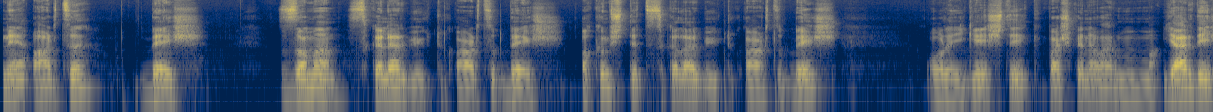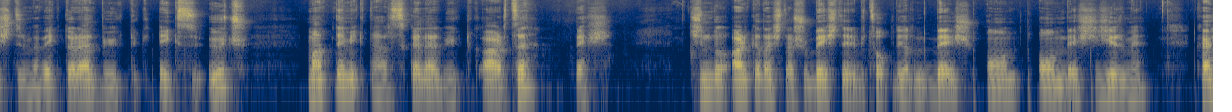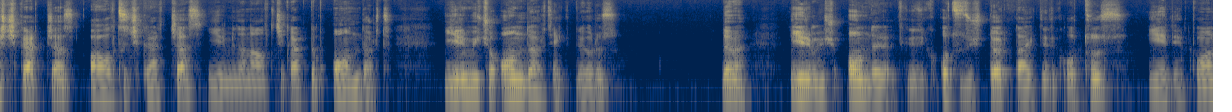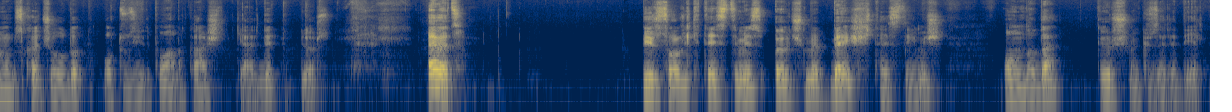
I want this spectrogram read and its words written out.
Ne? Artı 5. Zaman, skaler büyüklük artı 5. Akım şiddeti, skaler büyüklük artı 5. Orayı geçtik. Başka ne var? Yer değiştirme, vektörel büyüklük eksi 3. Madde miktarı, skaler büyüklük artı 5. Şimdi arkadaşlar şu 5'leri bir toplayalım. 5, 10, 15, 20. Kaç çıkartacağız? 6 çıkartacağız. 20'den 6 çıkarttım 14. 23'e 14 ekliyoruz. Değil mi? 23, 14 ekledik 33. 4 daha ekledik 37. Puanımız kaç oldu? 37 puana karşılık geldi diyoruz. Evet. Bir sonraki testimiz ölçme 5 testiymiş. Onda da görüşmek üzere diyelim.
